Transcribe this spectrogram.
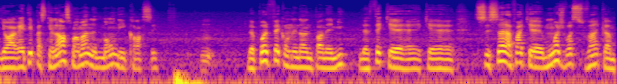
ils ont arrêté parce que là, en ce moment, notre monde est cassé. Le pas le fait qu'on est dans une pandémie, le fait que, que c'est ça l'affaire que moi je vois souvent comme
